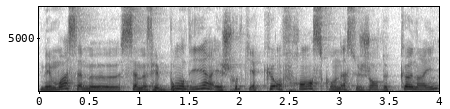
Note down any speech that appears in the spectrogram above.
mais moi, ça me, ça me fait bondir et je trouve qu'il n'y a qu'en France qu'on a ce genre de conneries.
